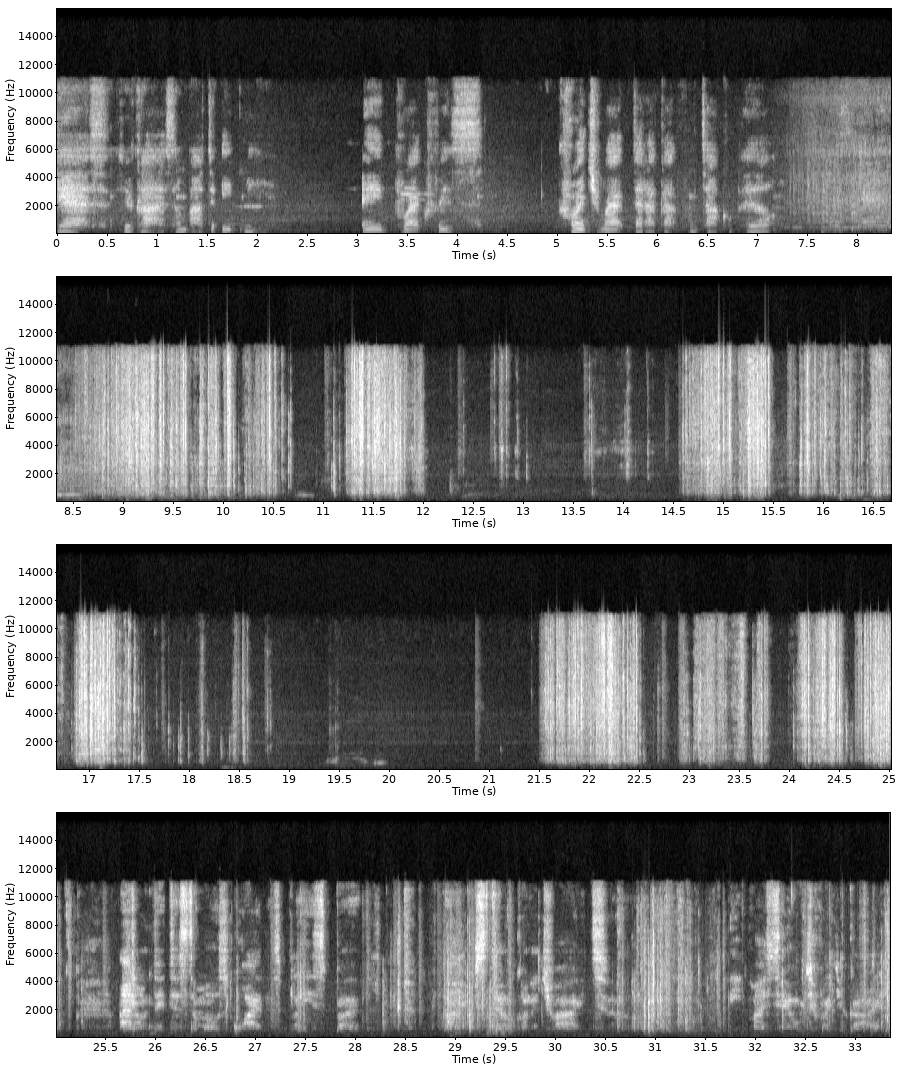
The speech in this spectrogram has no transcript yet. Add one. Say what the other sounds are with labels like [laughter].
Yes, you guys, I'm about to eat me a breakfast crunch wrap that I got from Taco Bell. I don't think this is the most quietest place, but I'm still gonna try to eat my sandwich for you guys.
